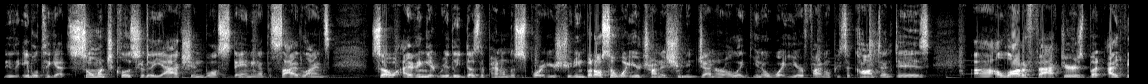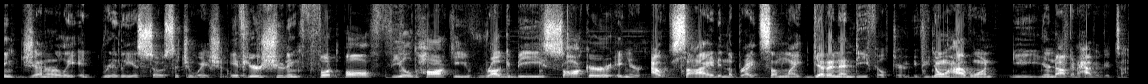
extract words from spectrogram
able to get so much closer to the action while standing at the sidelines. So I think it really does depend on the sport you're shooting, but also what you're trying to shoot in general, like, you know, what your final piece of content is, uh, a lot of factors, but I think generally it really is so situational. If you're shooting football, field hockey, rugby, soccer, and you're outside in the bright sunlight, get an ND filter. If you don't have one, you're not gonna have a good time.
